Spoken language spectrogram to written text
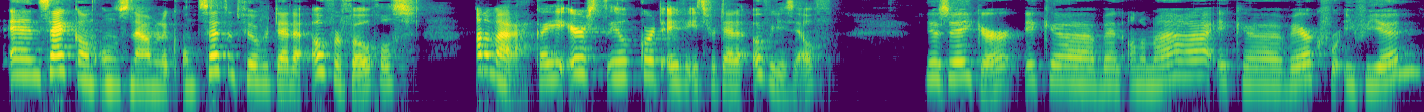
En zij kan ons namelijk ontzettend veel vertellen over vogels. Annemara, kan je eerst heel kort even iets vertellen over jezelf? Jazeker, ik uh, ben Annemara. Ik uh, werk voor IVN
